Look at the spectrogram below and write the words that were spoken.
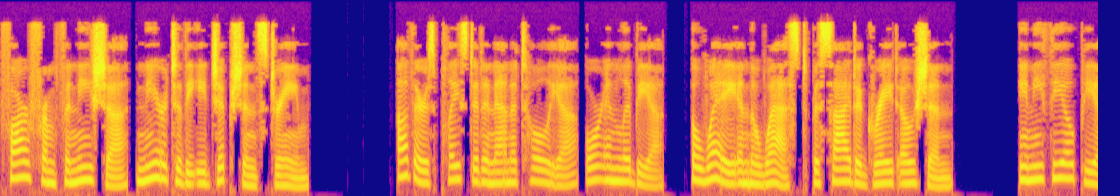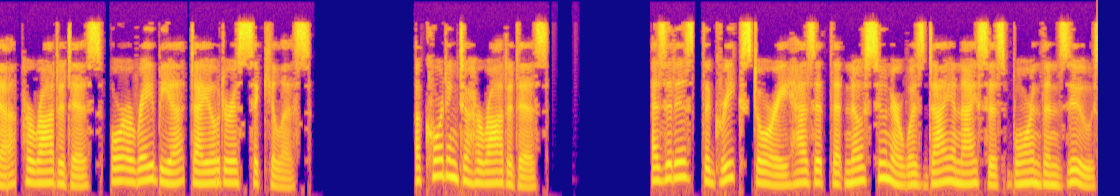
"...far from Phoenicia, near to the Egyptian stream." Others placed it in Anatolia, or in Libya, "...away in the west beside a great ocean." In Ethiopia Herodotus, or Arabia Diodorus Siculus. According to Herodotus, as it is, the Greek story has it that no sooner was Dionysus born than Zeus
